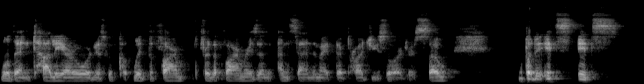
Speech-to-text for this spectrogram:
We'll then tally our orders with with the farm for the farmers and, and send them out their produce orders. So, but it's it's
